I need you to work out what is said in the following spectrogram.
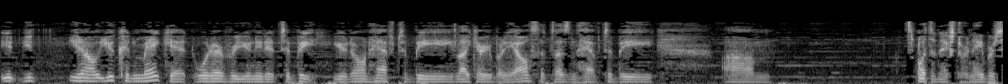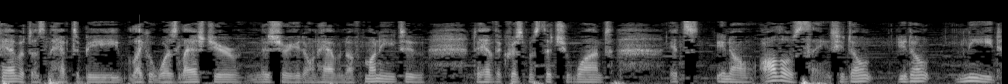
you, you you know you can make it whatever you need it to be. You don't have to be like everybody else. It doesn't have to be um, what the next door neighbors have. It doesn't have to be like it was last year. This year you don't have enough money to to have the Christmas that you want. It's you know all those things. You don't you don't need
